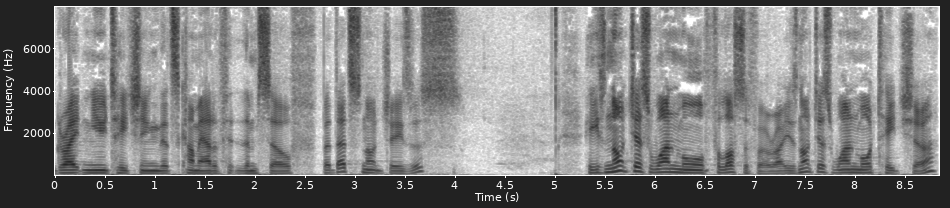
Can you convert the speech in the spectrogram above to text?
great new teaching that's come out of themselves. But that's not Jesus. He's not just one more philosopher, right? He's not just one more teacher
